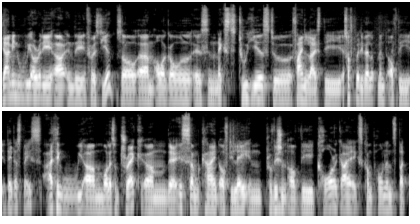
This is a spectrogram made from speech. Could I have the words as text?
Yeah, I mean, we already are in the first year. So um, our goal is in the next two years to finalize the software development of the data space. I think we are more or less on track. Um, there is some kind of delay in provision of the core Gaia X components, but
